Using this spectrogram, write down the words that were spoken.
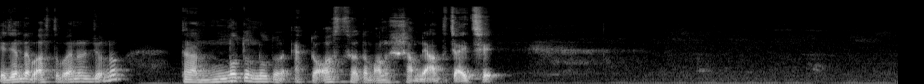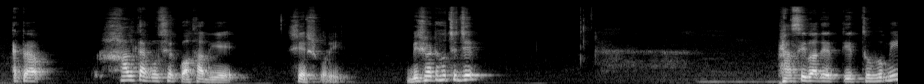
এজেন্ডা বাস্তবায়নের জন্য তারা নতুন নতুন একটা অস্থিরতা মানুষের সামনে আনতে চাইছে। একটা হালকা গোছের কথা দিয়ে শেষ করি। বিষয়টা হচ্ছে যে ফ্যাসিবাদের তীর্থভূমি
